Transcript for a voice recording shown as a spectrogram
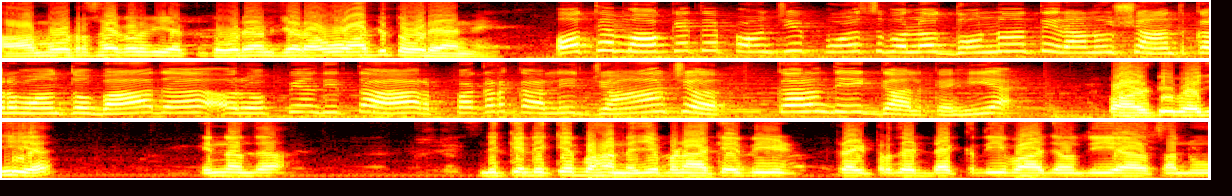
ਹਾਂ ਮੋਟਰਸਾਈਕਲ ਵੀ ਇੱਕ ਤੋੜਿਆ ਜਿਹੜਾ ਉਹ ਅੱਜ ਤੋੜਿਆ ਨੇ। ਉੱਥੇ ਮੌਕੇ ਤੇ ਪਹੁੰਚੀ ਪੁਲਿਸ ਵੱਲੋਂ ਦੋਨਾਂ ਧਿਰਾਂ ਨੂੰ ਸ਼ਾਂਤ ਕਰਵਾਉਣ ਤੋਂ ਬਾਅਦ ਆਰੋਪੀਆਂ ਦੀ ਧਾਰ ਪਕੜ ਕਰ ਲਈ ਜਾਂਚ ਕਰਨ ਦੀ ਗੱਲ ਕਹੀ ਹੈ। ਪਾਰਟੀ ਬਾਜੀ ਹੈ। ਇਹਨਾਂ ਦਾ ਨਿੱਕੇ ਨਿੱਕੇ ਬਹਾਨੇ ਜੇ ਬਣਾ ਕੇ ਵੀ ਟਰੈਕਟਰ ਦੇ ਡੈਕ ਦੀ ਆਵਾਜ਼ ਆਉਂਦੀ ਆ ਸਾਨੂੰ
